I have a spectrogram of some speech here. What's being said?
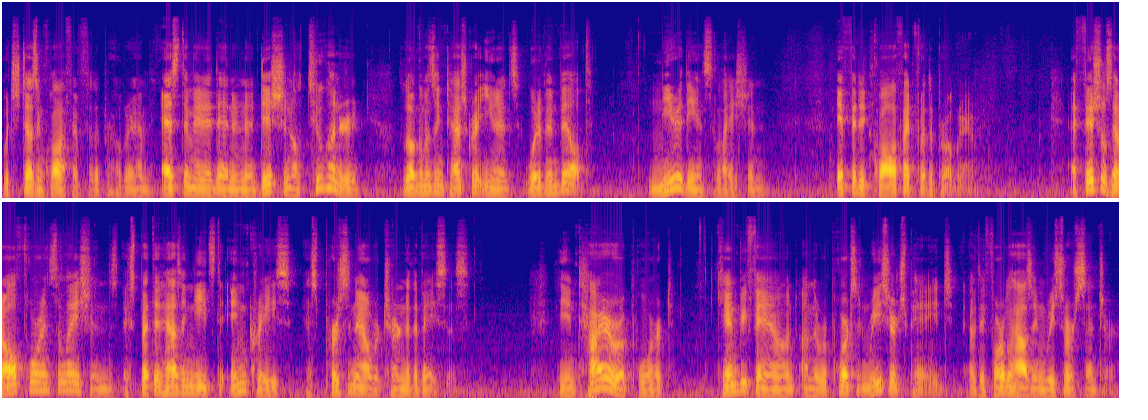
which doesn't qualify for the program, estimated that an additional 200 tax credit units would have been built near the installation if it had qualified for the program. Officials at all four installations expected housing needs to increase as personnel returned to the bases. The entire report can be found on the Reports and Research page of the Affordable Housing Resource Center.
